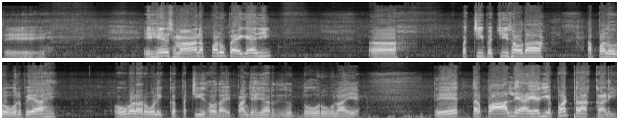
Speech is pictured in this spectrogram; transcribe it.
ਤੇ ਇਹ ਸਮਾਨ ਆਪਾਂ ਨੂੰ ਪੈ ਗਿਆ ਜੀ। ਅ 25 2500 ਦਾ ਆਪਾਂ ਨੂੰ ਰੋਲ ਪਿਆ ਇਹ। ਉਹ ਵਾਲਾ ਰੋਲ ਇੱਕ 2500 ਦਾ ਹੈ 5000 ਦੇ ਦੋ- ਰੋਲ ਆਏ ਆ। ਤੇ ਤਰਪਾਲ ਲਿਆਏ ਆ ਜੀ ਆਪਾਂ ਟਰੱਕ ਵਾਲੀ।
